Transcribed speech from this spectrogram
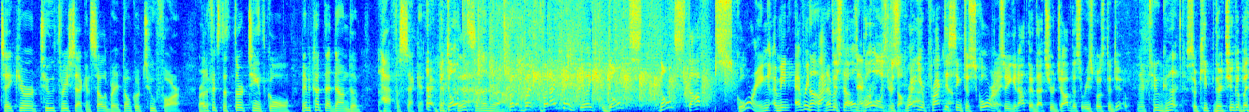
take your two, three seconds, celebrate. Don't go too far. Right. But if it's the 13th goal, maybe cut that down to half a second. Right, but don't this and then you're out. But but but I think like don't don't stop scoring. I mean, every No, never practice, the whole Never goal is to right. You're practicing to score, and so you get out there. That's your job. That's what you're supposed to do. They're too good. So keep they're too good. But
